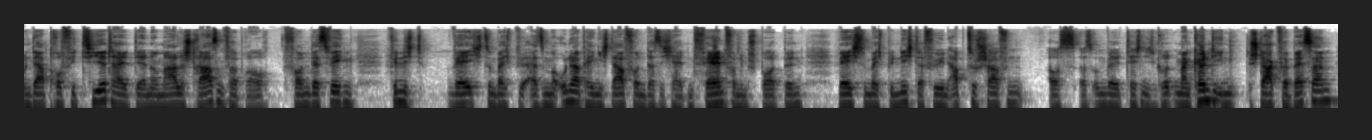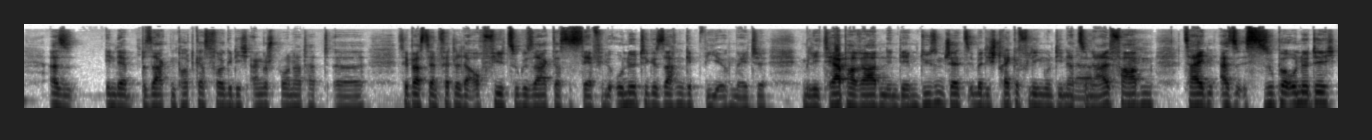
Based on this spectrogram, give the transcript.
Und da profitiert halt der normale Straßenverbrauch von. Deswegen finde ich, wäre ich zum Beispiel, also mal unabhängig davon, dass ich halt ein Fan von dem Sport bin, wäre ich zum Beispiel nicht dafür, ihn abzuschaffen, aus, aus umwelttechnischen Gründen. Man könnte ihn stark verbessern. Also in der besagten Podcast-Folge, die ich angesprochen habe, hat äh, Sebastian Vettel da auch viel zu gesagt, dass es sehr viele unnötige Sachen gibt, wie irgendwelche Militärparaden, in denen Düsenjets über die Strecke fliegen und die Nationalfarben ja. zeigen. Also ist super unnötig,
